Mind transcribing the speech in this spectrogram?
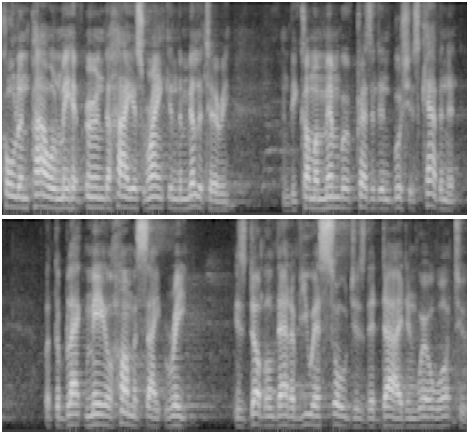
Colin Powell may have earned the highest rank in the military and become a member of President Bush's cabinet, but the black male homicide rate is double that of U.S. soldiers that died in World War II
